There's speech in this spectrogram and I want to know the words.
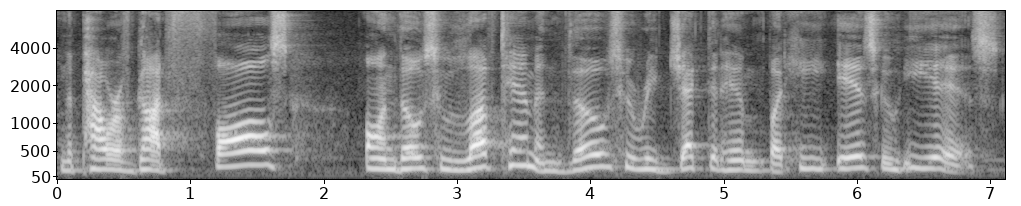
And the power of God falls on those who loved Him and those who rejected Him, but He is who He is.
